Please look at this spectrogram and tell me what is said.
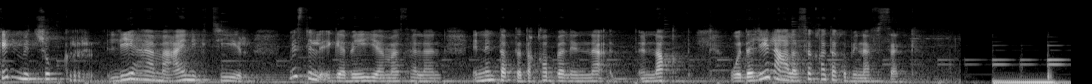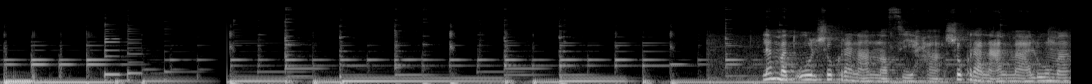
كلمة شكر ليها معاني كتير مثل الإيجابية مثلا إن أنت بتتقبل النقد, النقد ودليل على ثقتك بنفسك. لما تقول شكرا على النصيحة شكرا على المعلومة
